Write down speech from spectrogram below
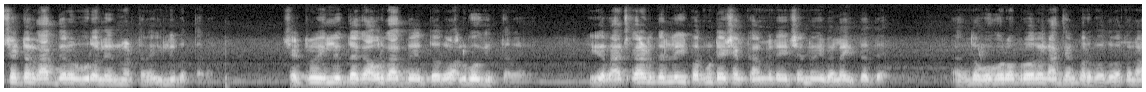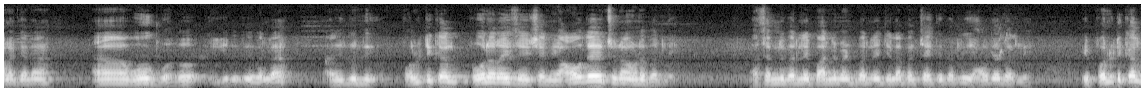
ಶೆಟ್ಟರ್ಗೆ ಆಗದೇ ಇರೋರು ಊರಲ್ಲಿ ಏನು ಮಾಡ್ತಾರೆ? ಇಲ್ಲಿ ಬರ್ತಾರೆ. ಶೆಟ್ಟರು ಇಲ್ಲಿದ್ದಾಗ ಅವ್ರಿಗೆ ಆಗದೆ ಇದ್ದವರು ಅಲ್ಗೋಗಿರ್ತಾರೆ. ಈಗ ರಾಜಕಾರಣದಲ್ಲಿ ಪರ್ಮುಟೇಷನ್ ಕಾಂಬಿನೇಷನ್ ಇವೆಲ್ಲ ಇದ್ದದ್ದೇ. ಅದರಿಂದ ಹೋಗೋರು ಒಬ್ರು ಹೋದ್ರೆ ನಾಲ್ಕು ಜನ ಬರ್ಬೋದು, ಅಥವಾ ನಾಲ್ಕು ಜನ ಹೋಗ್ಬೋದು. ಈ ರೀತಿ ಇವೆಲ್ಲ, ಇದು ಪೊಲಿಟಿಕಲ್ ಪೋಲರೈಸೇಷನ್ ಯಾವುದೇ ಚುನಾವಣೆ ಬರಲಿ. ಅಸೆಂಬ್ಲಿ ಬರಲಿ ಪಾರ್ಲಿಮೆಂಟ್ ಬರಲಿ, ಜಿಲ್ಲಾ ಪಂಚಾಯತಿ ಬರಲಿ, ಯಾವುದೇ ಬರಲಿ. ಈ ಪೊಲಿಟಿಕಲ್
